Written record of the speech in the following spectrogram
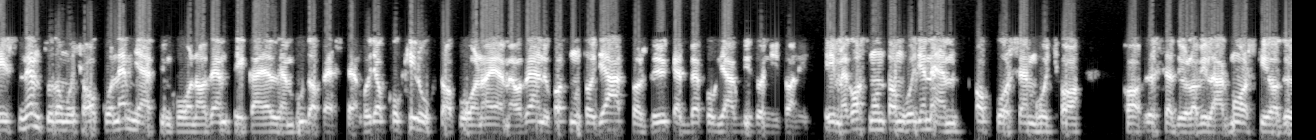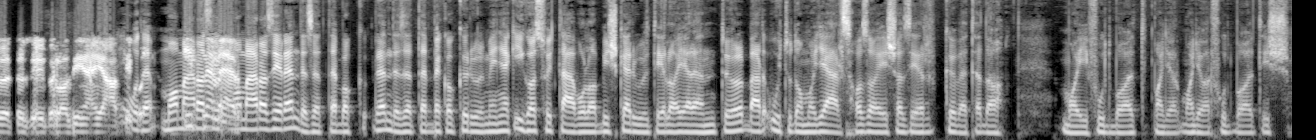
és nem tudom, hogyha akkor nem nyertünk volna az MTK ellen Budapesten, hogy akkor kirúgtak volna el, mert az elnök azt mondta, hogy játszasd őket, be fogják bizonyítani. Én meg azt mondtam, hogy nem, akkor sem, hogyha ha összedől a világ, mars ki az öltözőből az ilyen játékot. Jó, de ma már, azért, el... ma már azért rendezettebb a, rendezettebbek a körülmények. Igaz, hogy távolabb is kerültél a jelentől, bár úgy tudom, hogy jársz haza, és azért követed a mai futballt, magyar, magyar futballt is?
